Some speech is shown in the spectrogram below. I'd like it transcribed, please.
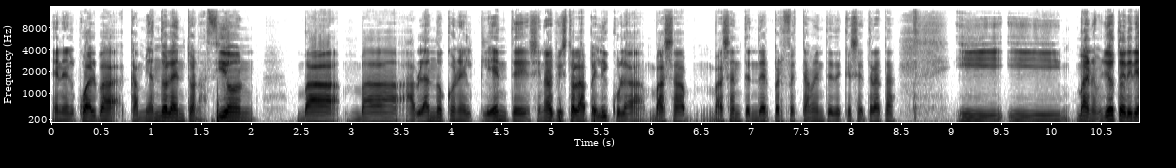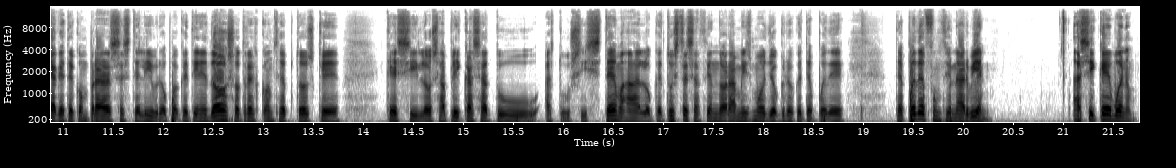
en el cual va cambiando la entonación, va, va hablando con el cliente. Si no has visto la película, vas a, vas a entender perfectamente de qué se trata. Y, y, bueno, yo te diría que te compraras este libro, porque tiene dos o tres conceptos que, que si los aplicas a tu, a tu sistema, a lo que tú estés haciendo ahora mismo, yo creo que te puede, te puede funcionar bien. Así que bueno,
